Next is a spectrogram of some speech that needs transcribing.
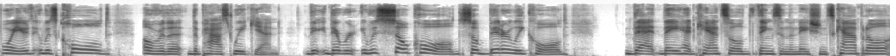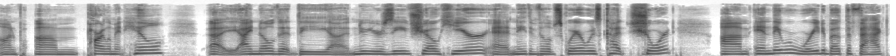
boy, it was, cold over the the past weekend. The, there were it was so cold, so bitterly cold that they had canceled things in the nation's capital on um, Parliament Hill. Uh, I know that the uh, New Year's Eve show here at Nathan Phillips Square was cut short. Um, and they were worried about the fact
